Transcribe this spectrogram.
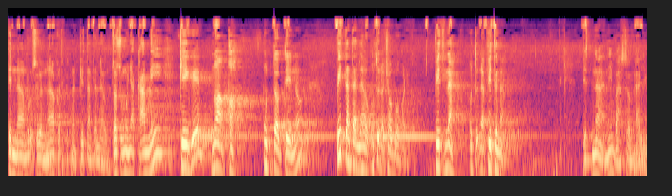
inna musulunna qatifatat fitnatan lahum sesungguhnya kami kirim naqah untuk tino fitnah lahu untuk nak cuba mereka fitnah untuk nak fitnah. Fitnah ni bahasa Melayu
